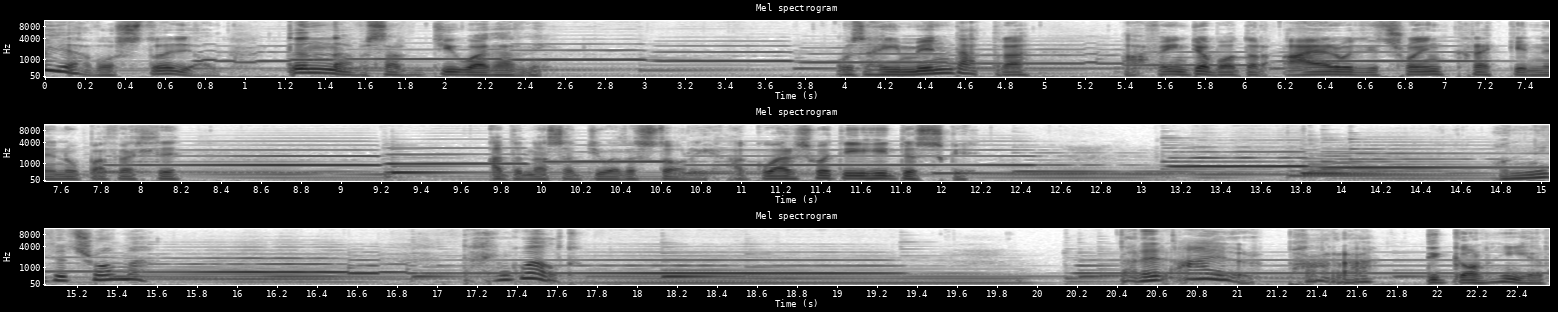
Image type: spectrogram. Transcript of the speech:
fwyaf o straeon, dyna fysa'r diwedd arni. Fysa hi'n mynd adra a ffeindio bod yr air wedi troi'n cregin neu wbeth felly. A dyna sy'n diwedd y stori a gwers wedi hi dysgu. Ond nid y tro yma. Da chi'n gweld? Da'r air para digon hir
